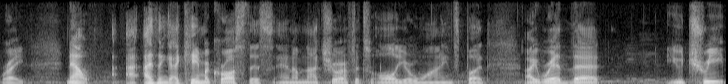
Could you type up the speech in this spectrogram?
Right. Now, I, I think I came across this, and I'm not sure if it's all your wines, but I read that you treat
